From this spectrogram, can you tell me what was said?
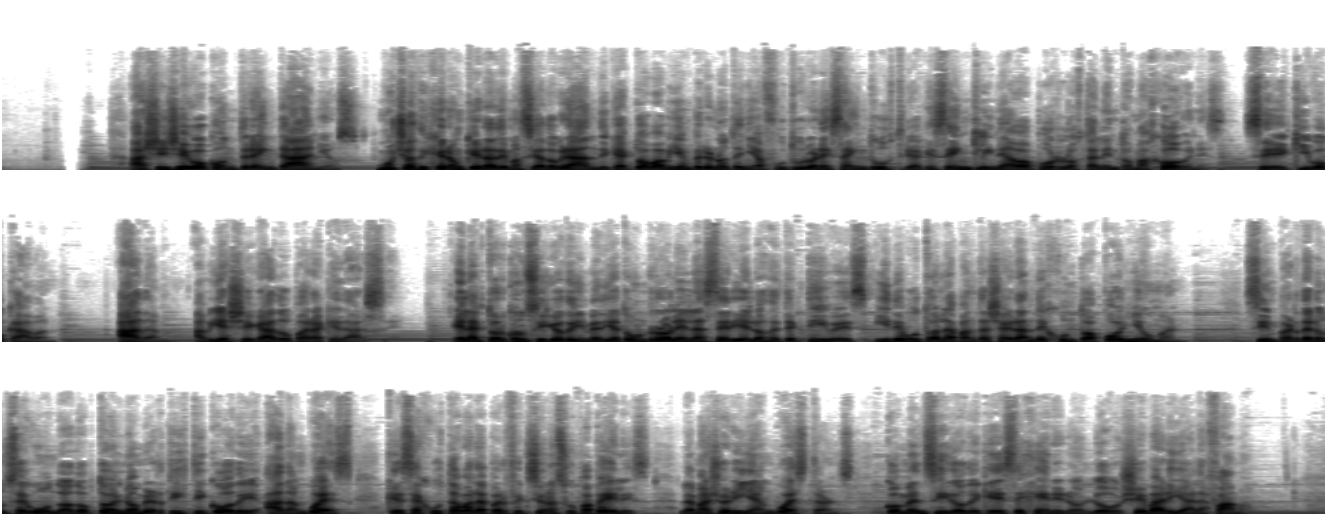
Allí llegó con 30 años. Muchos dijeron que era demasiado grande, que actuaba bien pero no tenía futuro en esa industria que se inclinaba por los talentos más jóvenes. Se equivocaban. Adam había llegado para quedarse. El actor consiguió de inmediato un rol en la serie Los Detectives y debutó en la pantalla grande junto a Paul Newman. Sin perder un segundo, adoptó el nombre artístico de Adam West, que se ajustaba a la perfección a sus papeles, la mayoría en westerns, convencido de que ese género lo llevaría a la fama.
